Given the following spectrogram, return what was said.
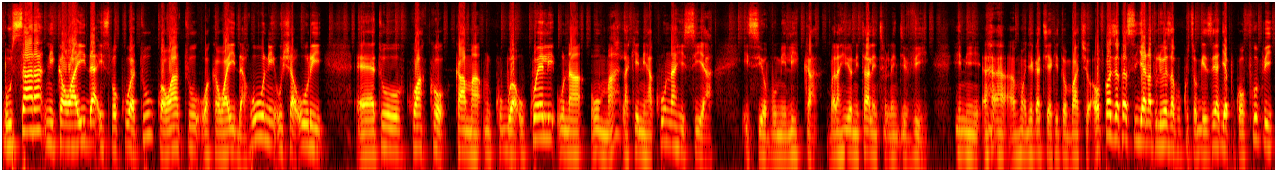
busara ni kawaida isipokuwa tu kwa watu wa kawaida. Huu ni ushauri E, tu kwako kama mkubwa. Ukweli unauma, lakini hakuna hisia isiyovumilika bana. Hiyo ni Talent Online TV. Hii ni uh, moja kati ya kitu ambacho of course hata si jana tuliweza kukusogezea japo kwa ufupi,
